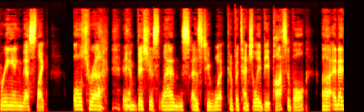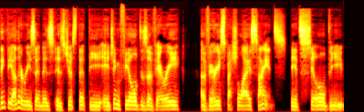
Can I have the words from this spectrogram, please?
bringing this like ultra ambitious lens as to what could potentially be possible uh, and I think the other reason is is just that the aging field is a very a very specialized science. It's still the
